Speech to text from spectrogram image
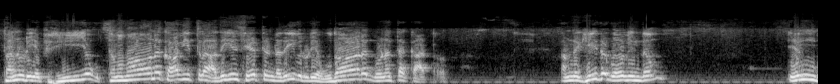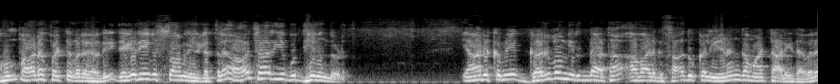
தன்னுடைய பெரிய உத்தமமான காவியத்துல அதையும் சேர்த்துண்டது இவருடைய உதார குணத்தை காட்டுறது. அந்த கீத கோவிந்தம் எங்கும் பாடப்பட்டு வருகிறது. ஜெகதேவ சுவாமிகளிடத்துல ஆச்சாரிய புத்தி வந்துடும் யாருக்குமே கர்வம் இருந்தா தான் அவளுக்கு சாதுக்கள் இணங்க மாட்டாளே தவிர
